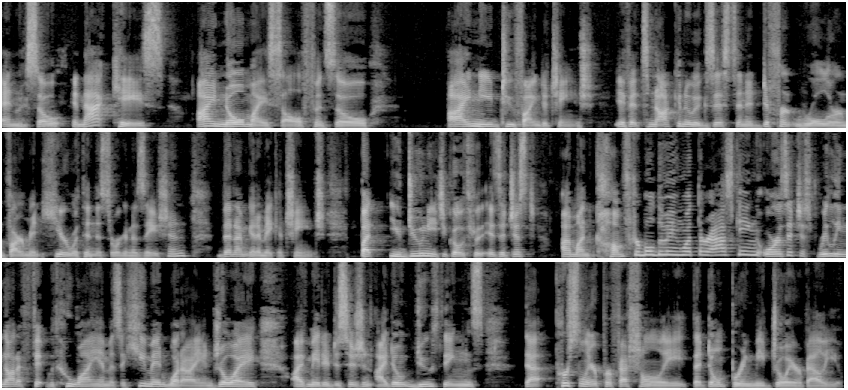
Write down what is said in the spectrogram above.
and so in that case, I know myself, and so I need to find a change if it's not going to exist in a different role or environment here within this organization, then I'm going to make a change. But you do need to go through is it just I'm uncomfortable doing what they're asking, or is it just really not a fit with who I am as a human, what I enjoy? I've made a decision. I don't do things that personally or professionally that don't bring me joy or value.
